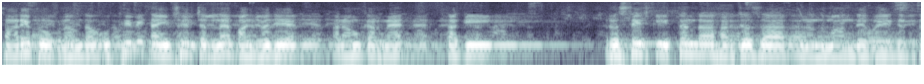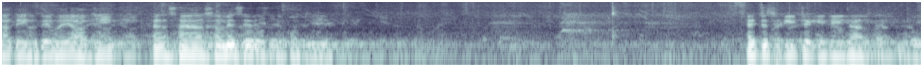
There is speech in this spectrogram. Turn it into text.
ਸਾਰੇ ਪ੍ਰੋਗਰਾਮ ਦਾ ਉੱਥੇ ਵੀ ਟਾਈਮ ਸਿਰ ਚੱਲਣਾ ਹੈ 5 ਵਜੇ ਆਰੰਭ ਕਰਨਾ ਹੈ ਤਾਂ ਕਿ ਰਸਤੇ 'ਚ ਕੀਰਤਨ ਦਾ ਹਰਜਸ ਦਾ ਆਨੰਦ ਮਾਣਦੇ ਹੋਏ ਗਤਕਾ ਦੇਖਦੇ ਹੋਏ ਆਪ ਜੀ ਸਮੇਂ ਸਿਰ ਉੱਥੇ ਪਹੁੰਚੀਏ ਇਹ ਜਸਵੀਰ ਜਗੀ ਜੀ ਨਾਲ ਦੋ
